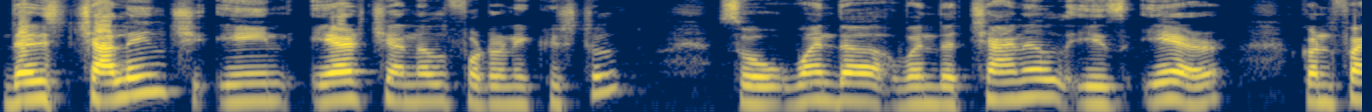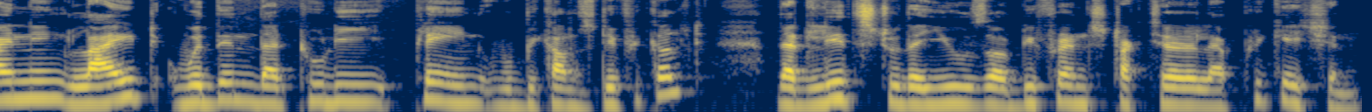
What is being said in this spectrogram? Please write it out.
There is challenge in air channel photonic crystal. So, when the when the channel is air confining light within the 2D plane becomes difficult that leads to the use of different structural application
